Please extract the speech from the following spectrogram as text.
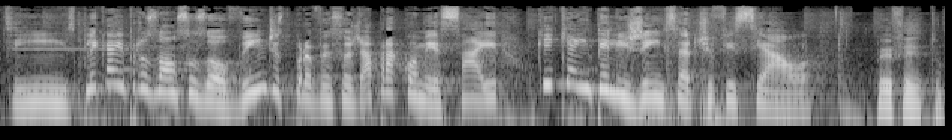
Sim, explica aí para os nossos ouvintes, professor, já para começar aí, o que é inteligência artificial? Perfeito.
